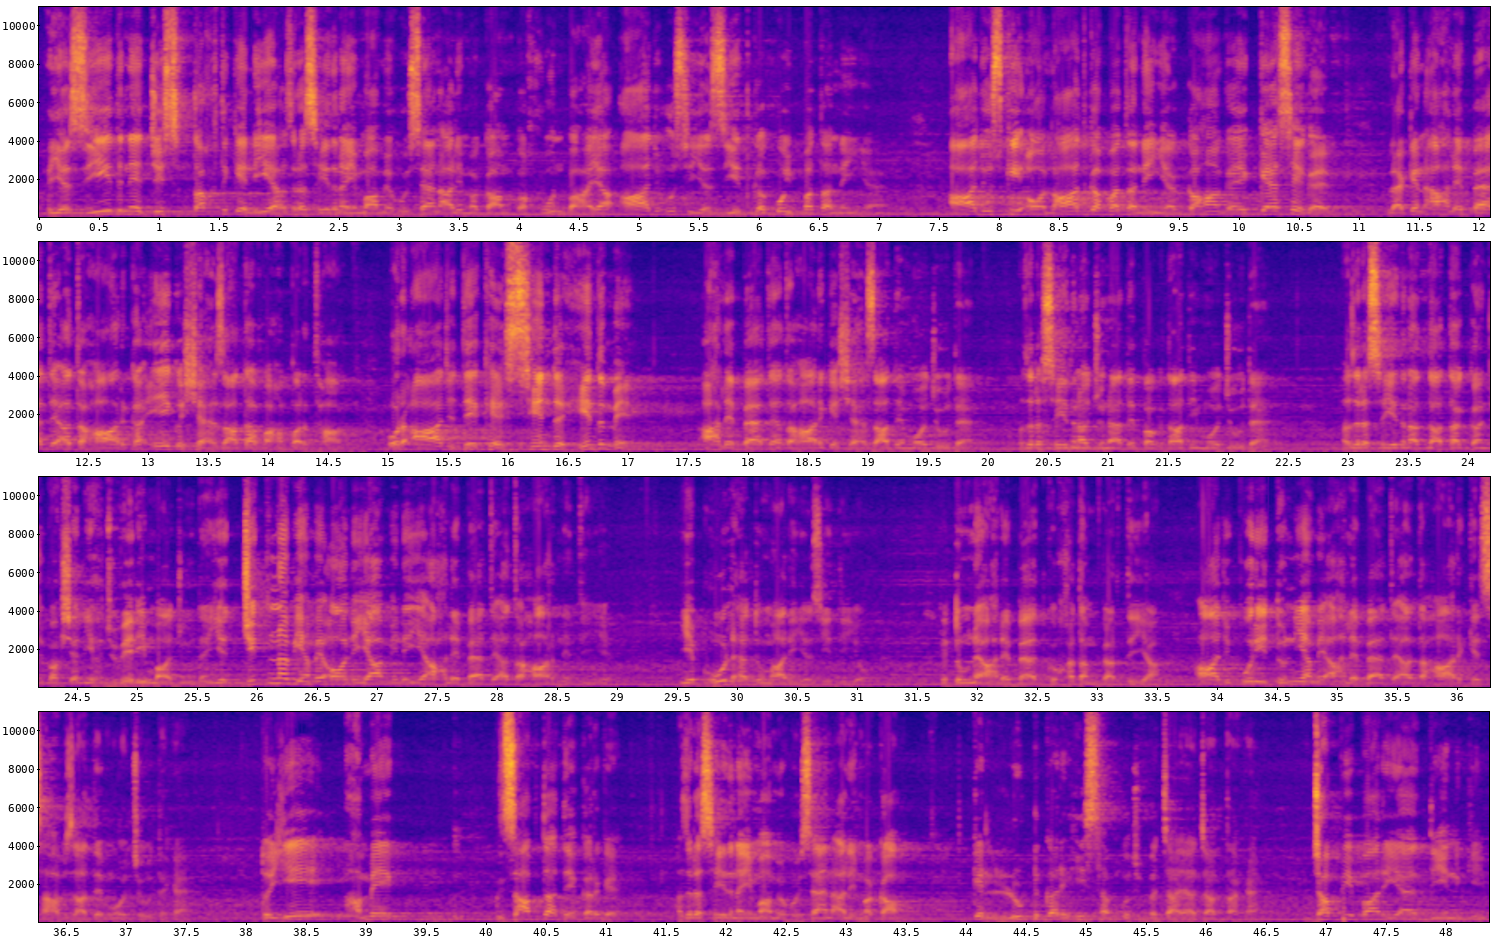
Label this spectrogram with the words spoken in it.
یزید نے جس تخت کے لیے حضرت سیدنا امام حسین علی مقام کا خون بہایا، آج اس یزید کا کوئی پتہ نہیں ہے۔ آج اس کی اولاد کا پتہ نہیں ہے، کہاں گئے، کیسے گئے۔ لیکن اہل بیت اتحار کا ایک شہزادہ وہاں پر تھا۔ اور آج دیکھے، سندھ ہند میں اہل بیت اتحار کے شہزادے موجود ہیں۔ حضرت سیدنا جنید بغدادی موجود ہیں۔ حضرت سیدنا داتا گنج بخش علی حجویری موجود ہیں۔ یہ جتنا بھی ہمیں اولیاء ملے، یہ اہل بیت اتحار نے دیے یہ بھول ہے تمہاری یزیدیوں کہ تم نے اہل بیت کو ختم کر دیا۔ آج پوری دنیا میں اہل بیت اتحار کے صاحبزادے موجود ہیں۔ تو یہ ہمیں ضابطہ دے کر گئے۔ حضرت سیدنا امام حسین علی مقام کہ لٹ کر ہی سب کچھ بچایا جاتا ہے۔ جب بھی باری آئے دین کی،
